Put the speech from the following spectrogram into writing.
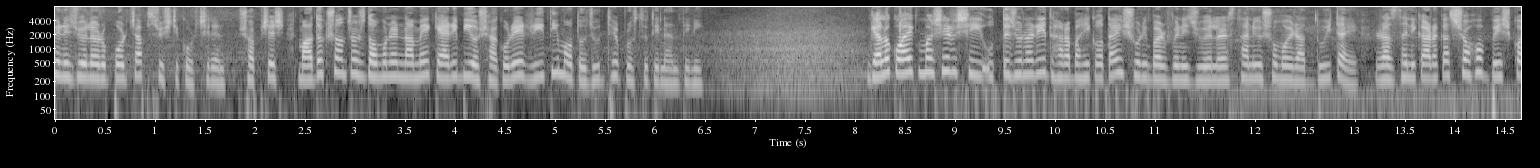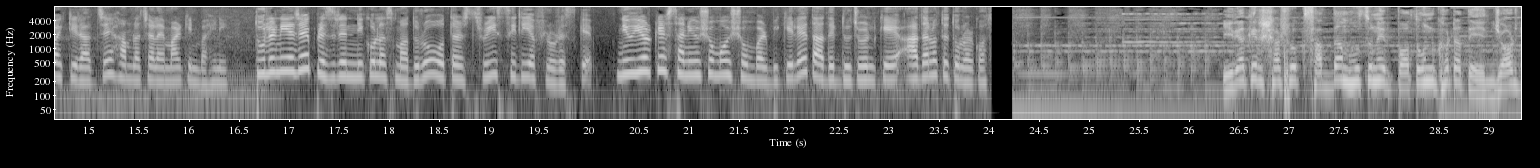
ভেনেজুয়েলার ওপর চাপ সৃষ্টি করছিলেন। সবশেষ মাদক সন্ত্রাস দমনের নামে ক্যারিবীয় সাগরে রীতিমতো যুদ্ধের প্রস্তুতি নেন তিনি। গেল কয়েক মাসের সেই উত্তেজনারই ধারাবাহিকতায় শনিবার ভেনেজুয়েলার স্থানীয় সময় রাত দুইটায় রাজধানী কারাকাস সহ বেশ কয়েকটি রাজ্যে হামলা চালায় মার্কিন বাহিনী। তুলে নিয়ে যায় প্রেসিডেন্ট নিকোলাস মাদুরো ও তার স্ত্রী সিডিয়া ফ্লোরেসকে। নিউ ইয়র্কের স্থানীয় সময় সোমবার বিকেলে তাদের দুজনকে আদালতে তোলার কথা ইরাকের শাসক সাদ্দাম হোসেনের পতন ঘটাতে জর্জ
